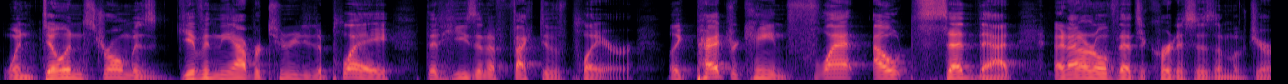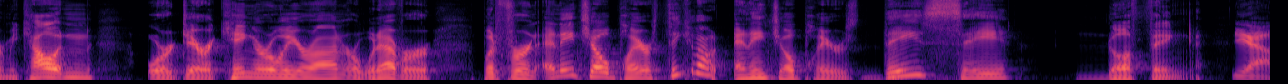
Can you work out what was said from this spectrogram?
when Dylan Strome is given the opportunity to play that he's an effective player. Like Patrick Kane flat out said that, and I don't know if that's a criticism of Jeremy Colliton or Derek King earlier on or whatever, but for an NHL player, think about NHL players. They say nothing. Yeah.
